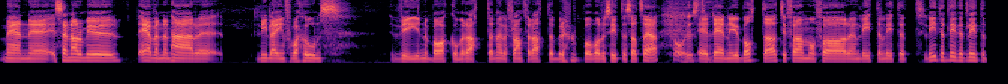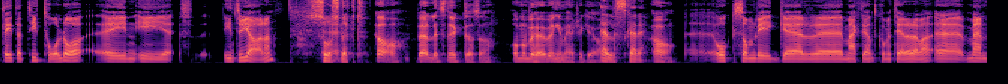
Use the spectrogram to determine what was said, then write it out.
Men eh, sen har de ju även den här eh, lilla informationsvyn bakom ratten eller framför ratten beroende på var du sitter så att säga. ja. Eh, den är ju borta till förmån för en liten litet litet litet litet litet titthål då in i interiören. Så snyggt. Ja, väldigt snyggt alltså. Och man behöver inget mer tycker jag. Älskar det. Ja, Och som ligger, eh, märkte jag inte kommentera det va. Eh, men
